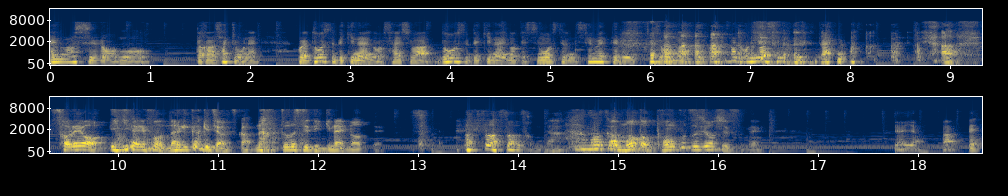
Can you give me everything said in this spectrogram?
ありますよ、もう。だからさっきもね、これどうしてできないの？最初は、どうしてできないの？って質問してるのに責めてる口調になって、まだ俺は責めてるみたいな。あ、それをいきなりもう投げかけちゃうんですか？どうしてできないの？って。そうそうそう。なかなか元ポンコツ上司ですね。いやいや、あえ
